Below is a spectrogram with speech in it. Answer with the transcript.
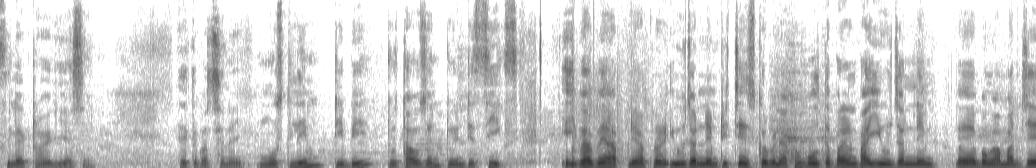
সিলেক্ট হয়ে গিয়েছে। দেখতে পাচ্ছেন এই Muslim TV two thousand twenty six এইভাবে আপনি আপনার ইউজার নেমটি চেঞ্জ করবেন। এখন বলতে পারেন, ভাই ইউজার নেম এবং আমার যে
